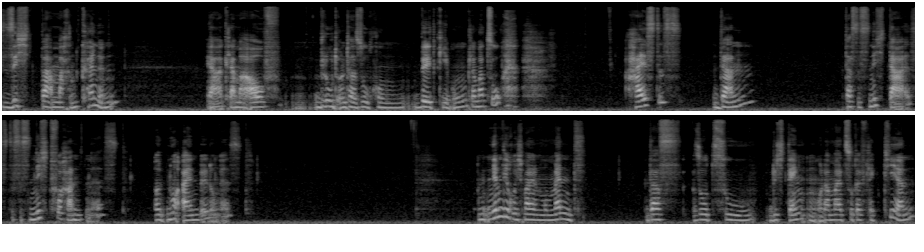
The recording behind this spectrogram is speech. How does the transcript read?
sichtbar machen können, ja, Klammer auf, Blutuntersuchung, Bildgebung, Klammer zu, heißt es dann, dass es nicht da ist, dass es nicht vorhanden ist und nur Einbildung ist? Und nimm dir ruhig mal einen Moment, das so zu durchdenken oder mal zu reflektieren,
